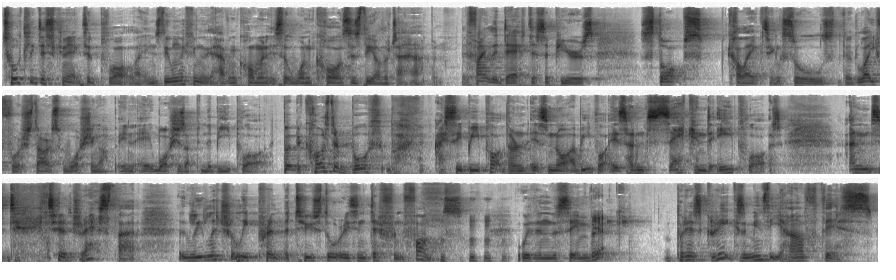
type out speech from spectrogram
totally disconnected plot lines. The only thing that they have in common is that one causes the other to happen. The fact that death disappears stops collecting souls, the life force starts washing up in it washes up in the B plot. But because they're both, I say B plot, they're, it's not a B plot. It's a second A plot. And to, to address that, they literally print the two stories in different fonts within the same book. But it's great because it means that you have this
